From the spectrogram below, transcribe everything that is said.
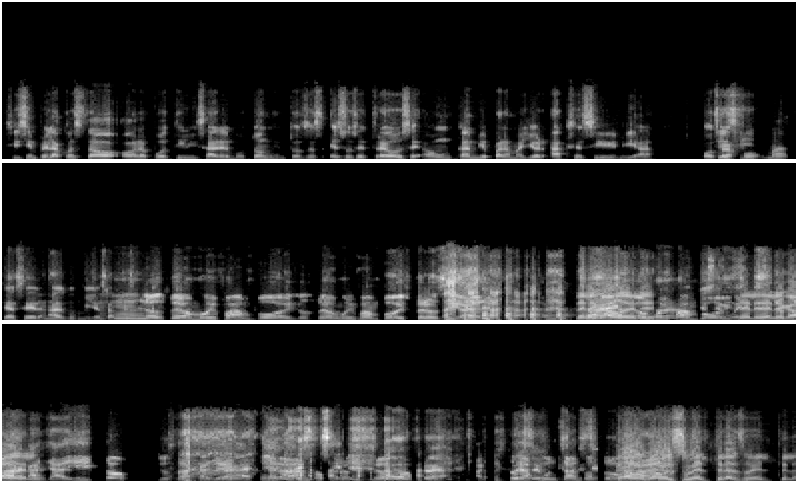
si siempre le ha costado, ahora puede utilizar el botón. Entonces, eso se traduce a un cambio para mayor accesibilidad otra forma de hacer algo que ya está mm, Los veo muy fanboy, los veo muy fanboys, pero sí. delegado, dele. Muy fanboy. Dele, delegado, dele. calladito, yo estaba calladito esperando, pero, no, pero aquí estoy apuntando todo. Gabo, Gabo, suéltela, suéltela.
